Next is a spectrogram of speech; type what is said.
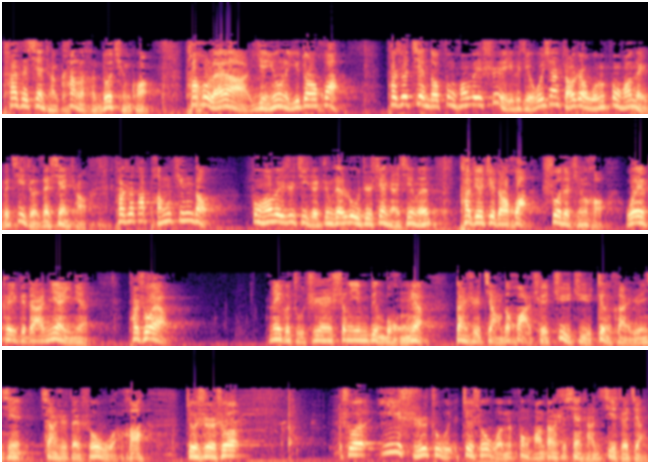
他在现场看了很多情况，他后来啊引用了一段话，他说见到凤凰卫视一个记者，我想找找我们凤凰哪个记者在现场，他说他旁听到。凤凰卫视记者正在录制现场新闻，他觉得这段话说的挺好，我也可以给大家念一念。他说呀，那个主持人声音并不洪亮，但是讲的话却句句震撼人心，像是在说我哈，就是说说衣食住，就说我们凤凰当时现场的记者讲。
